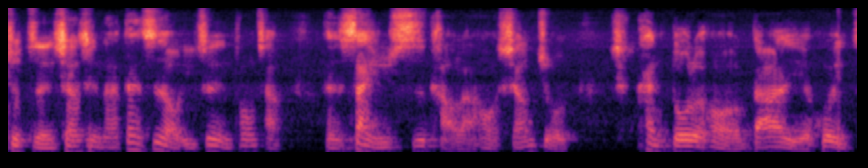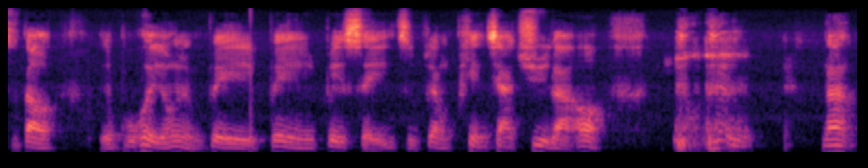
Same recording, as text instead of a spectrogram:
就只能相信他。但是哦，以色列人通常很善于思考，然后想久看多了哈，大家也会知道，也不会永远被被被谁一直这样骗下去了哦。那。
